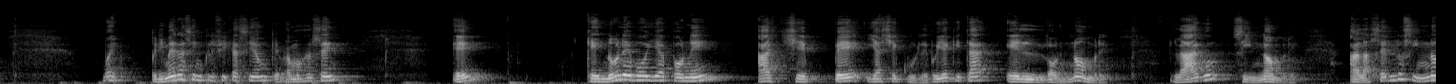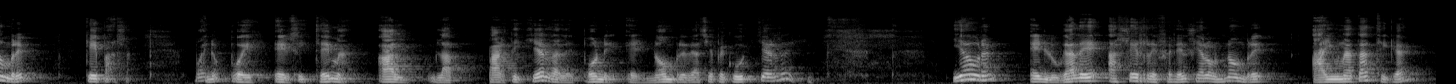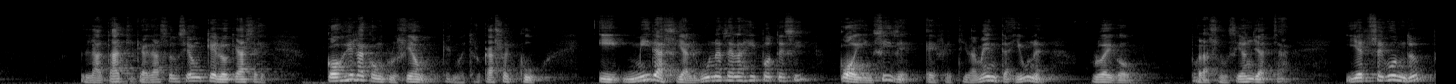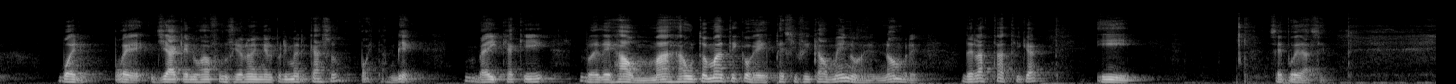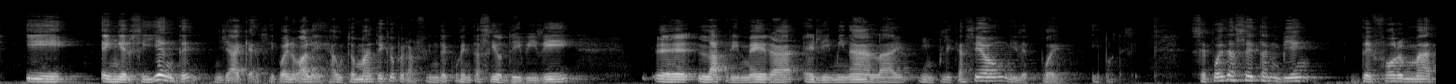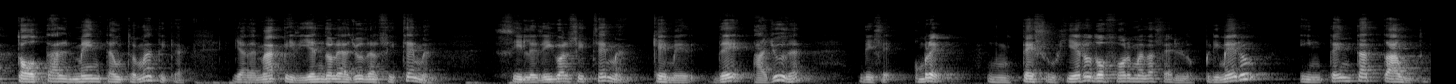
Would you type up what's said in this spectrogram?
Bueno, primera simplificación que vamos a hacer es que no le voy a poner HP y HQ, le voy a quitar el, los nombres. La hago sin nombre. Al hacerlo sin nombre, ¿qué pasa? Bueno, pues el sistema a la parte izquierda le pone el nombre de HPQ izquierda y ahora, en lugar de hacer referencia a los nombres, hay una táctica, la táctica de asunción, que lo que hace es coge la conclusión, que en nuestro caso es Q, y mira si alguna de las hipótesis coincide. Efectivamente, hay una. Luego, por asunción ya está. Y el segundo, bueno, pues ya que nos ha funcionado en el primer caso, pues también. Veis que aquí lo he dejado más automático, he especificado menos el nombre de las tácticas y se puede hacer. Y en el siguiente, ya que bueno, vale, es automático, pero al fin de cuentas si os dividí eh, la primera eliminar la implicación y después hipótesis. Se puede hacer también de forma totalmente automática y además pidiéndole ayuda al sistema. Si le digo al sistema que me dé ayuda, Dice, hombre, te sugiero dos formas de hacerlo. Primero, intenta tauto,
